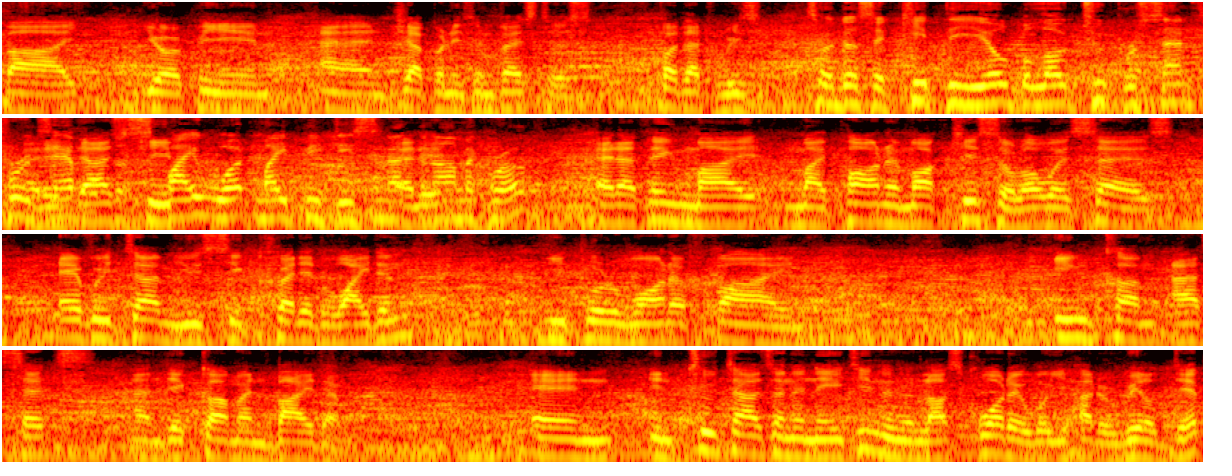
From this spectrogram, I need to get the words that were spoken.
by European and Japanese investors for that reason. So does it keep the yield below 2%, for and example, despite keep, what might be decent economic it, growth? And I think my, my partner, Mark Kiesel, always says, every time you see credit widen, people want to find income assets and they come and buy them. And in 2018, in the last quarter where you had a real dip,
